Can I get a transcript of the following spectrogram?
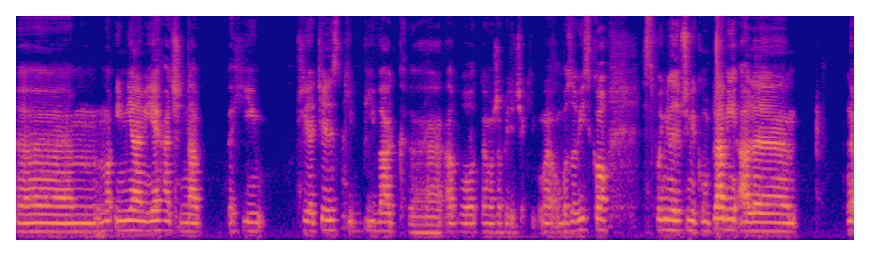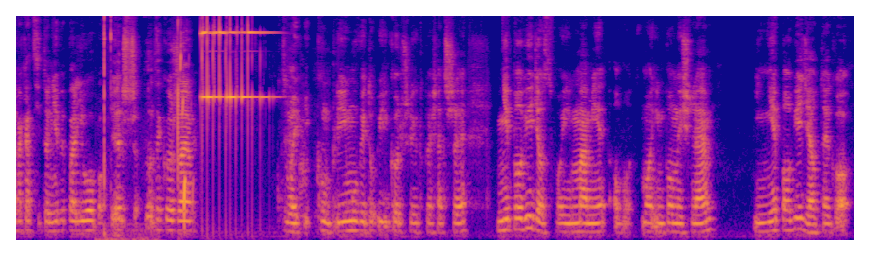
Em, no i miałem jechać na taki przyjacielski biwak e, albo tak można powiedzieć jaki obozowisko ze swoimi najlepszymi kumplami, ale na wakacji to nie wypaliło po pierwsze dlatego, że z moich kumpli, mówię tu Igor czy YouTube23 nie powiedział swojej mamie o moim pomyśle i nie powiedział tego,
